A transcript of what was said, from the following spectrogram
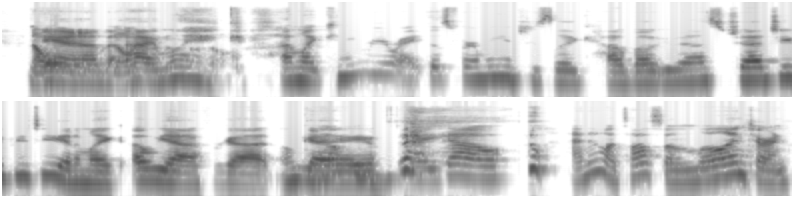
no and no, no, I'm no, no, like. I'm like, Can you rewrite this for me? And she's like, How about you ask chat GPT? And I'm like, Oh yeah, I forgot. Okay. Yep, there you go i know it's awesome little intern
